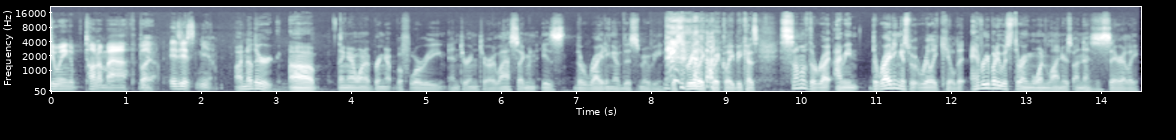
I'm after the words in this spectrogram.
doing a ton of math, but yeah. it just yeah. Another uh, thing I want to bring up before we enter into our last segment is the writing of this movie. Just really quickly, because some of the right, I mean, the writing is what really killed it. Everybody was throwing one-liners unnecessarily,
